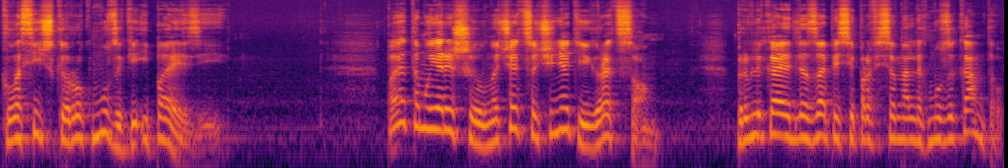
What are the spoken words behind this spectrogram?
к классической рок-музыке и поэзии. Поэтому я решил начать сочинять и играть сам, привлекая для записи профессиональных музыкантов,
